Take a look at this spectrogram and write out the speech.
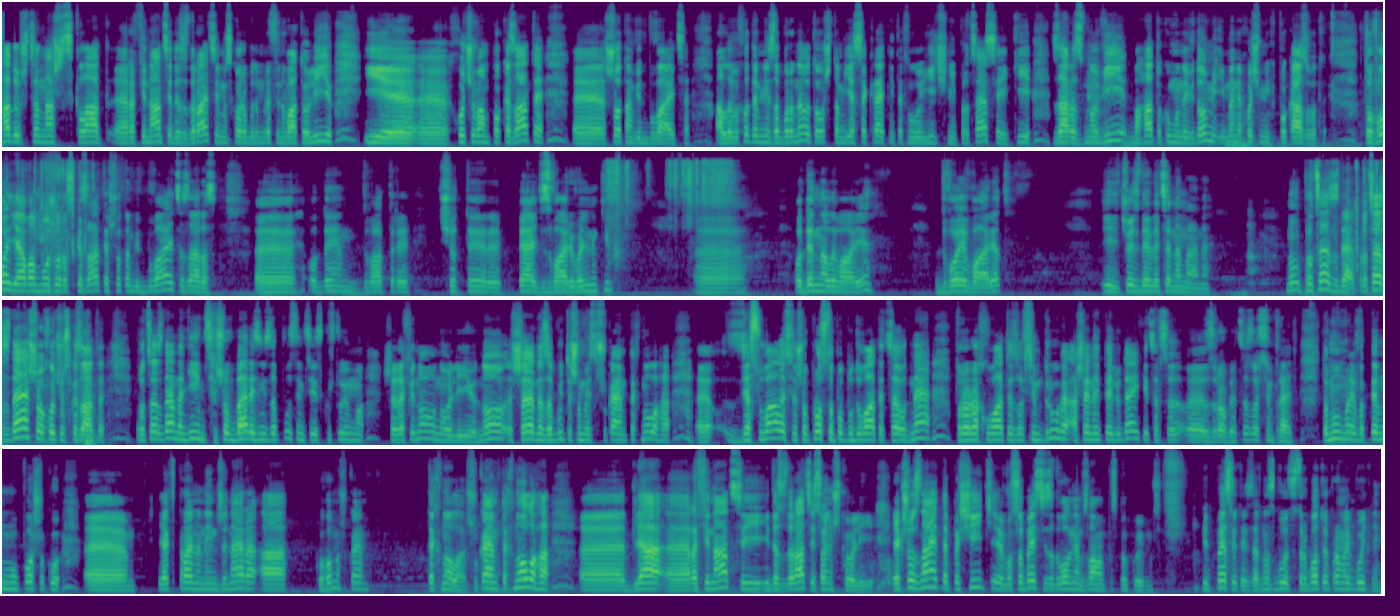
Нагадую, що це наш склад е, рафінації, дезодорації. Ми скоро будемо рафінувати олію. І е, е, хочу вам показати, е, що там відбувається. Але виходить, мені заборонили, тому що там є секретні технологічні процеси, які зараз нові, багато кому невідомі, і ми не хочемо їх показувати. Того я вам можу розказати, що там відбувається зараз. Е, один, два, три, чотири, п'ять зварювальників. Е, один наливає, двоє варять і щось дивляться на мене. Ну, процес де. Процес де, що хочу сказати. Процес де, надіємося, що в березні запустимося і скуштуємо ще рафіновану олію. Но ще не забудьте, що ми шукаємо технолога. Е, З'ясувалося, що просто побудувати це одне, прорахувати зовсім друге, а ще знайти людей, які це все е, зроблять. Це зовсім третє. Тому ми в активному пошуку, е, як правильно, не інженера, а кого ми шукаємо? Технолога. Шукаємо технолога е, для е, рафінації і дезодорації соняшкової олії. Якщо знаєте, пишіть в особисті задоволенням з вами поспілкуємося. Підписуйтесь, зернозбуд з турботою про майбутнє.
